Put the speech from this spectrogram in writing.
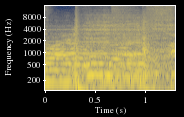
I don't know.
